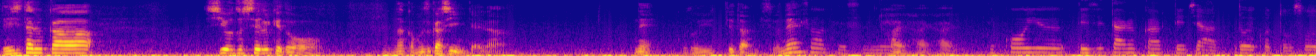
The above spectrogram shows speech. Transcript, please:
デジタル化しようとしてるけどなんか難しいみたいなねことを言ってたんですよね。そうですね、はいはいはい。でこういうデジタル化ってじゃあどういうことを想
